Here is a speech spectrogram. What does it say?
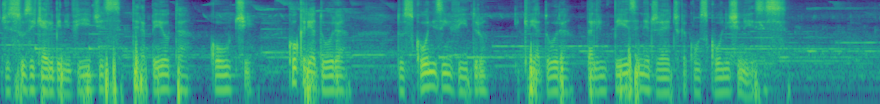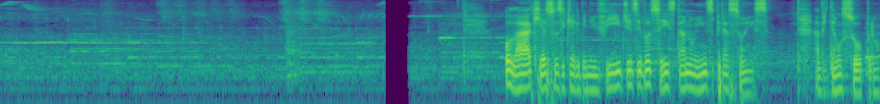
de Suzy Kelly Benevides, terapeuta, coach, co-criadora dos cones em vidro e criadora da limpeza energética com os cones chineses. Olá, aqui é Suzy Kelly Benevides e você está no Inspirações. A vida é um sopro.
